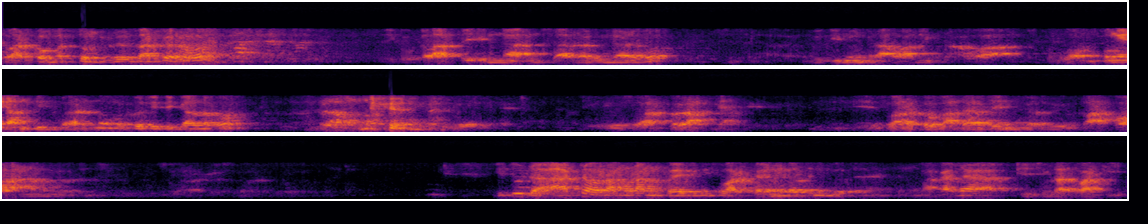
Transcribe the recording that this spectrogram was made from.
Suarga mesum itu nopo. Iku kelas inna ansara rumah nopo. Begini merawani perawan. Pengiran di Barno, itu ditinggal nopo. Suarga rakyat. Suara kepada laporan. Itu udah ada orang-orang baik ini suarga ini, ini Makanya di surat wajib.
